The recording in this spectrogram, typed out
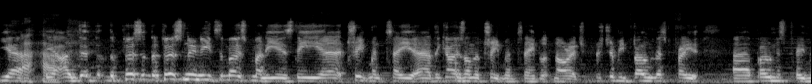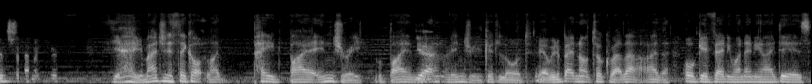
yeah, that. yeah, yeah. I- the, the person, the person who needs the most money is the uh, treatment. Ta- uh, the guys on the treatment table at Norwich. There should be bonus pay, uh, bonus payments for them. At Christmas. Yeah, imagine if they got like paid by an injury or by an Yeah. amount of injury. Good lord. Yeah, we'd better not talk about that either, or give anyone any ideas.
